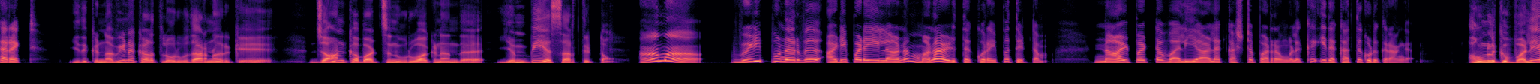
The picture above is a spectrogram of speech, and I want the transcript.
கரெக்ட். இதுக்கு நவீன காலத்துல ஒரு உதாரணம் இருக்கே. ஜான் கபாட்சன் உருவாக்குன அந்த எம்பிஎஸ்ஆர் திட்டம். ஆமா. விழிப்புணர்வு அடிப்படையிலான மன அழுத்த குறைப்பு திட்டம். நாள்பட்ட வலியால கஷ்டப்படுறவங்களுக்கு இத கத்துக் கொடுக்கறாங்க. அவங்களுக்கு வலிய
